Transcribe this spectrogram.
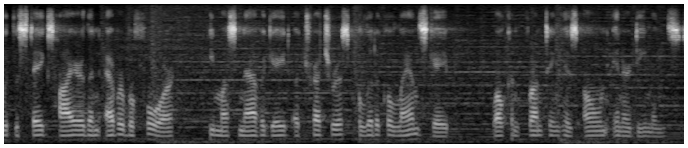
With the stakes higher than ever before, he must navigate a treacherous political landscape while confronting his own inner demons.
